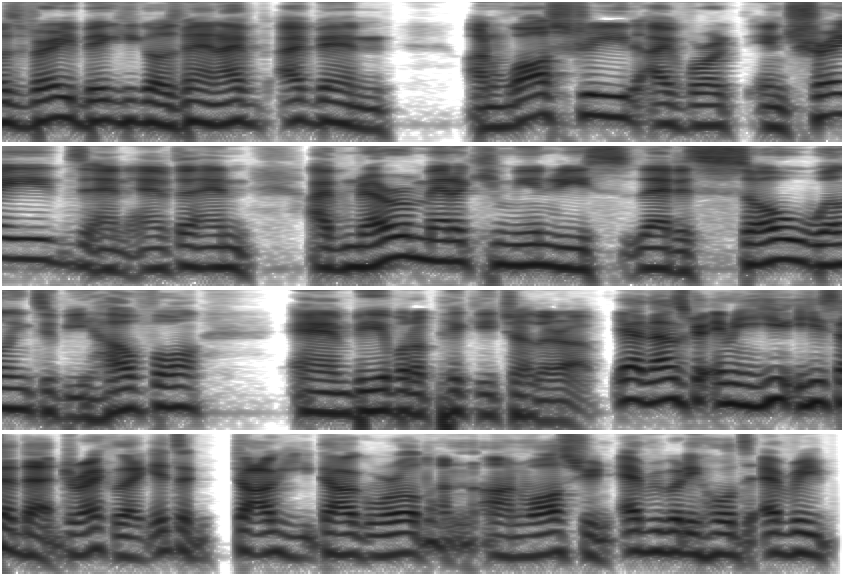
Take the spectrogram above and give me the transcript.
was very big. He goes, "Man, I've I've been on Wall Street, I've worked in trades and and and I've never met a community that is so willing to be helpful and be able to pick each other up." Yeah, and that was great. I mean, he he said that directly. Like it's a dog eat dog world on on Wall Street, and everybody holds every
